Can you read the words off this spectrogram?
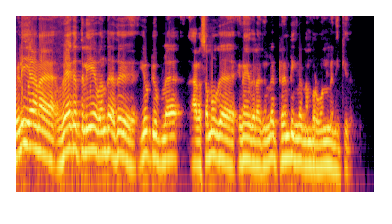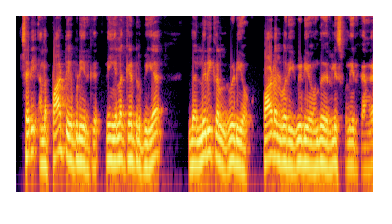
வெளியான வேகத்திலேயே வந்து அது யூடியூப்ல அதில் சமூக இணையதளங்களில் ட்ரெண்டிங்கில் நம்பர் ஒன்னில் நிற்கிது சரி அந்த பாட்டு எப்படி இருக்குது நீங்கள் எல்லாம் கேட்டிருப்பீங்க. இந்த லிரிக்கல் வீடியோ பாடல் வரி வீடியோ வந்து ரிலீஸ் பண்ணியிருக்காங்க.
